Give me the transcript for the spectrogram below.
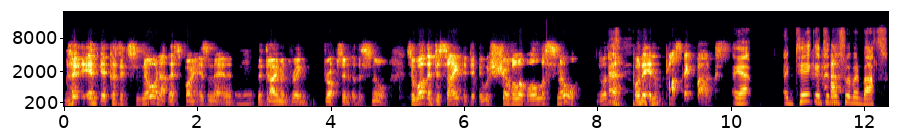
because it's snowing at this point, isn't it? And Mhm. the diamond ring drops into the snow. So what they decide to do is shovel up all the snow, put it in plastic bags. Yeah. And take it to the swimming baths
